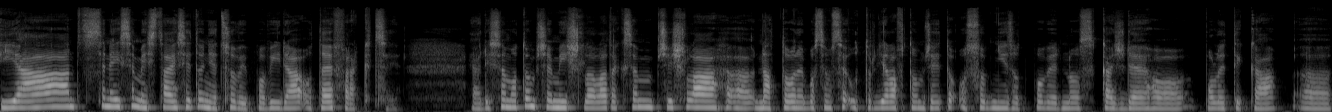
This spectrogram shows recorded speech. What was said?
Já si nejsem jistá, jestli to něco vypovídá o té frakci. Já když jsem o tom přemýšlela, tak jsem přišla eh, na to, nebo jsem se utvrdila v tom, že je to osobní zodpovědnost každého politika, eh,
